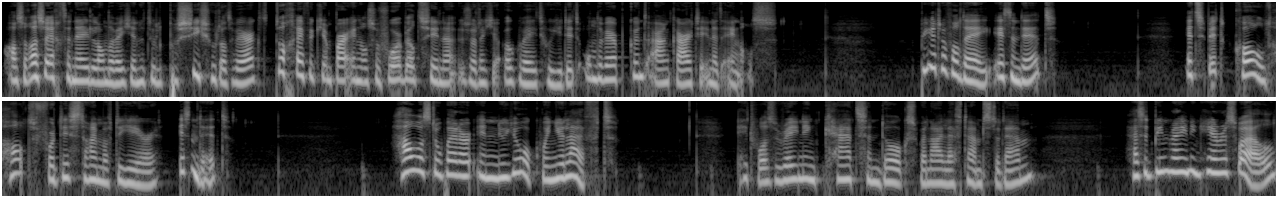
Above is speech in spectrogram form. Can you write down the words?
Als ras-echte Nederlander weet je natuurlijk precies hoe dat werkt. Toch geef ik je een paar Engelse voorbeeldzinnen, zodat je ook weet hoe je dit onderwerp kunt aankaarten in het Engels. Beautiful day, isn't it? It's a bit cold, hot for this time of the year, isn't it? How was the weather in New York when you left? It was raining cats and dogs when I left Amsterdam. Has it been raining here as well?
